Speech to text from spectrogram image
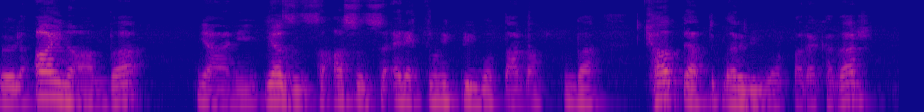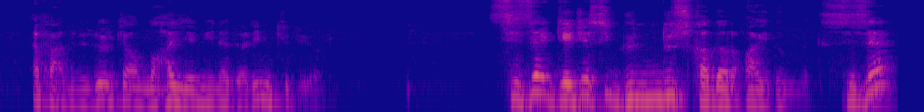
böyle aynı anda yani yazılsa, asılsa elektronik billboardlardan tutun da kağıtla yaptıkları billboardlara kadar Efendimiz diyor ki Allah'a yemin ederim ki diyor. Size gecesi gündüz kadar aydınlık, size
